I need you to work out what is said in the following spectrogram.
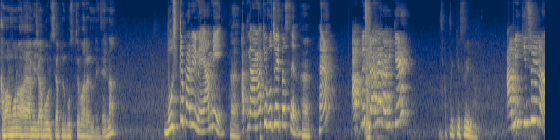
আমার মনে হয় আমি যা বলছি আপনি বুঝতে পারেন নাই তাই না? বুঝতে পারি নাই আমি। হ্যাঁ। আপনি আমাকে বুঝাইতেছেন? হ্যাঁ। হ্যাঁ? আপনি জানেন আমি কে? আপনি কিছুই না। আমি কিছুই না।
